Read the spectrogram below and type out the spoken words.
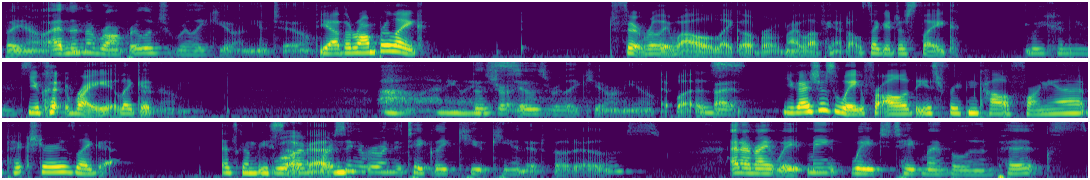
But you know, and then the romper looked really cute on you too. Yeah, the romper like fit really well like over my love handles. Like it just like you couldn't even. See you could right like it. Oh, anyways, Those it was really cute on you. it was. but- you guys just wait for all of these freaking California pictures. Like it's gonna be so well, I'm good. forcing everyone to take like cute candid photos, and I might wait may, wait to take my balloon pics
